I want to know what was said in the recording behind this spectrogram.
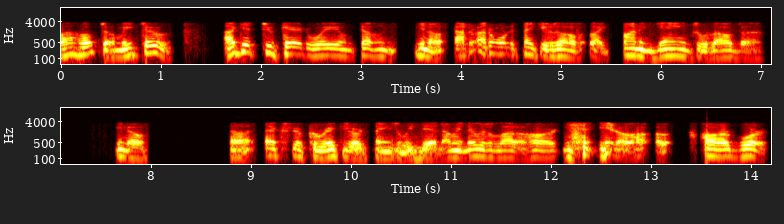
Well, I hope so. Me too. I get too carried away on telling. You know, I don't, I don't want to think it was all like fun and games with all the, you know, uh, extracurricular things we did. I mean, there was a lot of hard, you know, hard work.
